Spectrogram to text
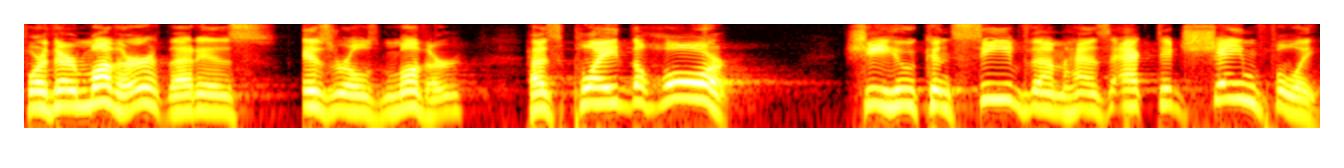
For their mother, that is Israel's mother, has played the whore. She who conceived them has acted shamefully.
